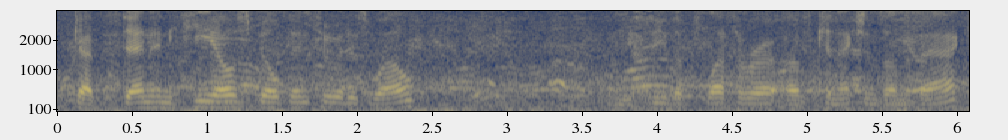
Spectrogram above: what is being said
It's got Denon HEOS built into it as well. See the plethora of connections on the back.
